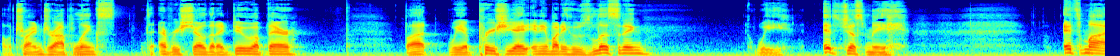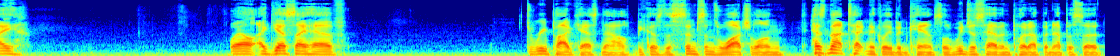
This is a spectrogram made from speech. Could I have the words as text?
I will try and drop links to every show that I do up there. But we appreciate anybody who's listening. We it's just me. It's my. Well, I guess I have three podcasts now because the Simpsons watch along has not technically been canceled. We just haven't put up an episode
